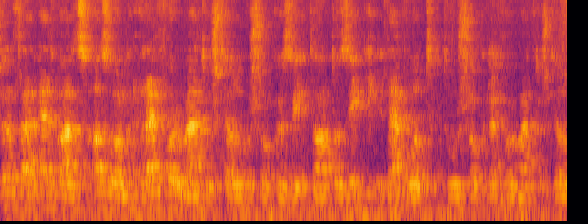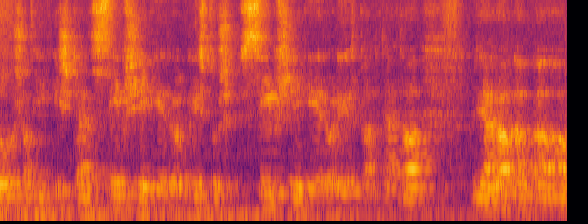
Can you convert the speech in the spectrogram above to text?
Jonathan Edwards azon református teológusok közé tartozik, nem volt túl sok református teológus, akik Isten szépségéről, Krisztus szépségéről írtak. Tehát a, ugye a, a, a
